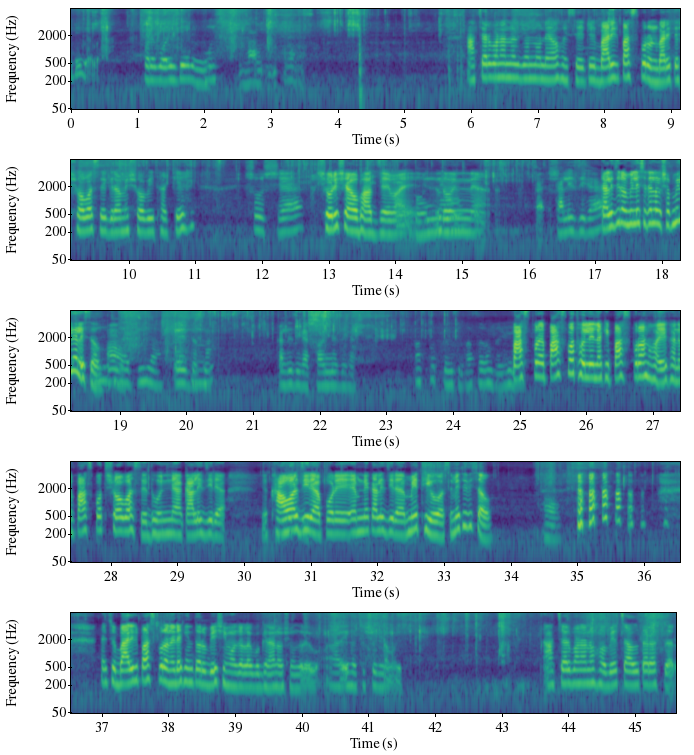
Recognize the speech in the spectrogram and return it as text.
বাবা পরে বয়স দিয়ে দেবেন। আচার বানানোর জন্য নেওয়া হয়েছে। এটা বাড়ির পাঁচফোড়ন বাড়িতে সব আছে গ্রামে সবই থাকে। সর্ষে সরিষাও ভাত যায় মায়ে ধনিয়া। ধনিয়া। কা- কালি জিরা মিলে সেটা সব মিলে লাইছ? হ্যাঁ, এই দেখ না কালি জিরা। খৈন্য জিরা পাঁচ পথ হইলে নাকি পাঁচ হয় এখানে পাঁচ পথ সব আছে ধনিয়া কালি জিরা খাওয়ার জিরা পরে এমনি কালি জিরা মেথিও আছে। মেথি দিছাও? হ্যাঁ। আচ্ছা বাড়ির পাঁচ এটা কিন্তু আরও বেশি মজা লাগবে ঘেরানো সুন্দর হবে আর এই হচ্ছে শুকনো মরিচ। আচার বানানো হবে চালতার আচার।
